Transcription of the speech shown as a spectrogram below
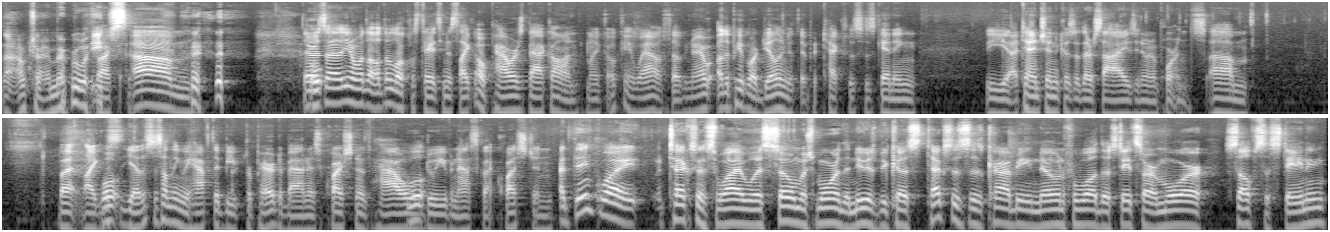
no, I'm trying to remember what you said. Um, there was a you know with the other local states, and it's like, oh, power's back on. I'm like, okay, wow. So you know, other people are dealing with it, but Texas is getting the attention because of their size, you know, and importance. Um, but like, this, yeah, this is something we have to be prepared about. And it's a question of how Well- do we even ask that question? I think why Texas, why was so much more in the news, because Texas is kind of being known for of those states are more self-sustaining.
